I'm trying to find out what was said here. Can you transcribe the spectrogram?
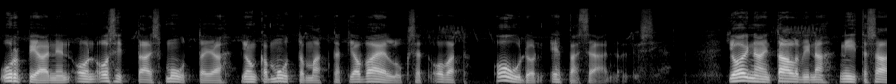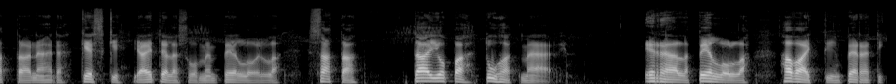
Urpiainen on osittaismuuttaja, jonka muuttomatkat ja vaellukset ovat oudon epäsäännöllisiä. Joinain talvina niitä saattaa nähdä Keski- ja Etelä-Suomen pelloilla sata tai jopa tuhat määrin. Eräällä pellolla havaittiin peräti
